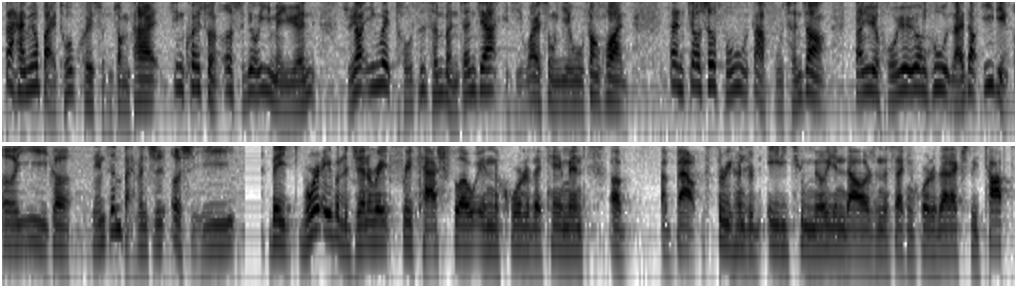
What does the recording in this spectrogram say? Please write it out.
但还没有摆脱亏损状态，净亏损二十六亿美元，主要因为投资成本增加以及外送业务放缓。但轿车服务大幅成长，单月活跃用户来到一点二一亿个，年增百分之二十一。They were able to generate free cash flow in the quarter that came in of about $382 million in the second quarter. That actually topped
